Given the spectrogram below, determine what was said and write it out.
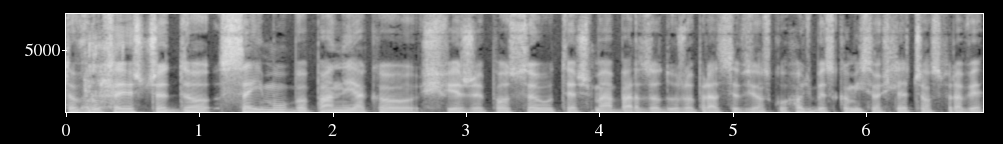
To wrócę jeszcze do Sejmu, bo pan jako świeży poseł też ma bardzo dużo pracy w związku choćby z Komisją Śledczą w sprawie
